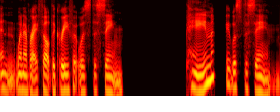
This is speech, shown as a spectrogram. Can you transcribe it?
and whenever I felt the grief, it was the same pain. It was the same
